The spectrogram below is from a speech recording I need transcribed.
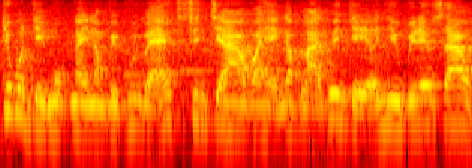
Chúc anh chị một ngày làm việc vui vẻ. Xin chào và hẹn gặp lại quý anh chị ở nhiều video sau.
